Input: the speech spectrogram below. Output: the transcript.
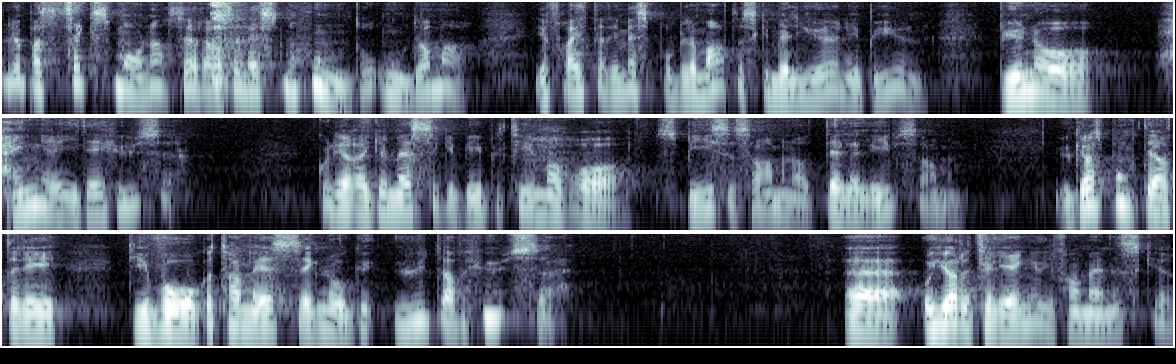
I løpet av seks måneder så er det altså nesten 100 ungdommer fra et av de mest problematiske miljøene i byen begynner å henge i det huset. Hvor de har regelmessige bibeltimer og spiser sammen og deler liv sammen. Utgangspunktet er at de, de våger å ta med seg noe ut av huset. eh, og gjøre det tilgjengelig for mennesker.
